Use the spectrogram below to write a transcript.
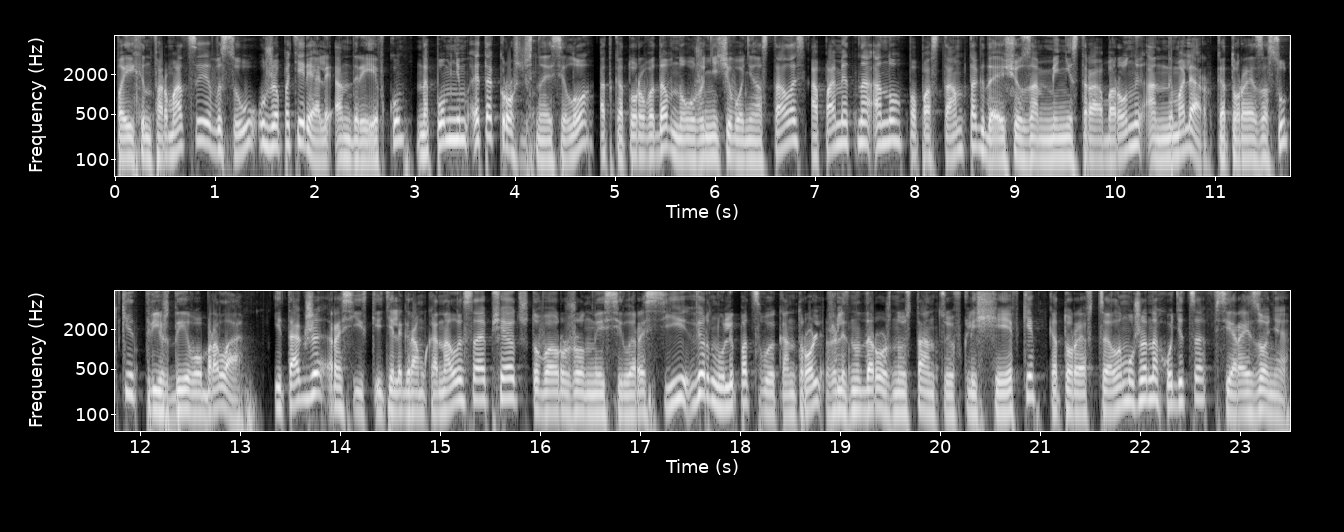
По их информации, ВСУ уже потеряли Андреевку. Напомним, это крошечное село, от которого давно уже ничего не осталось, а памятно оно по постам тогда еще замминистра обороны Анны Маляр, которая за сутки трижды его брала. И также российские телеграм-каналы сообщают, что вооруженные силы России вернули под свой контроль железнодорожную станцию в Клещеевке, которая в целом уже находится в серой зоне.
